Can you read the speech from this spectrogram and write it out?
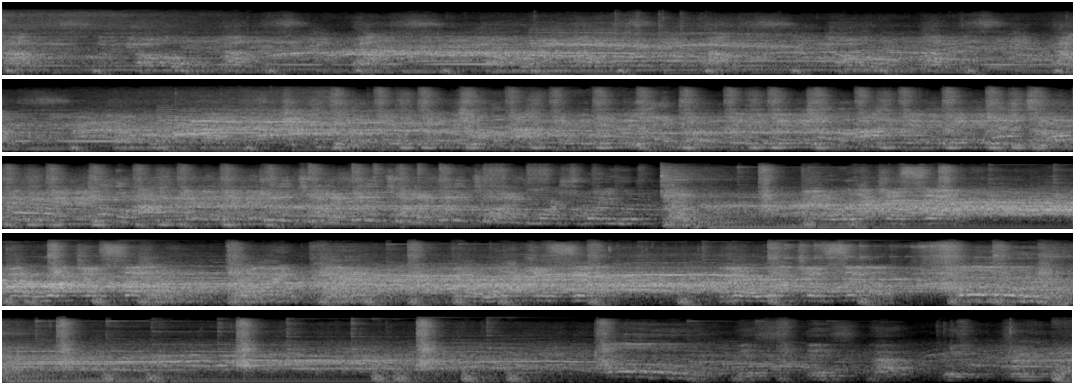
Better watch yourself, right? Better watch yourself. Better watch yourself. Oh. Oh, this is how we do.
